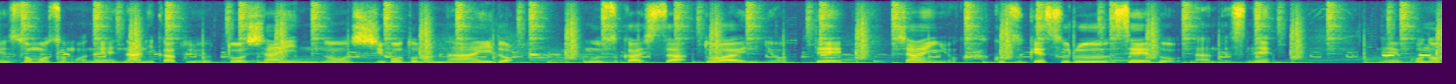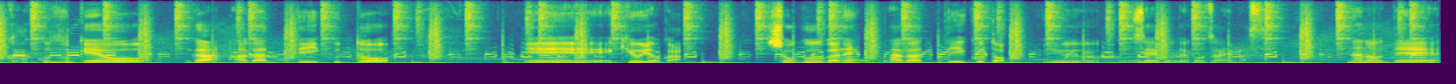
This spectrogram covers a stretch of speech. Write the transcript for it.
えそもそもね何かというと社員の仕事の難易度難しさ度合いによって社員を格付けする制度なんですね。でこの格付けをが上がっていくと、えー給与が処遇がね上がっていくという制度でございます。なので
